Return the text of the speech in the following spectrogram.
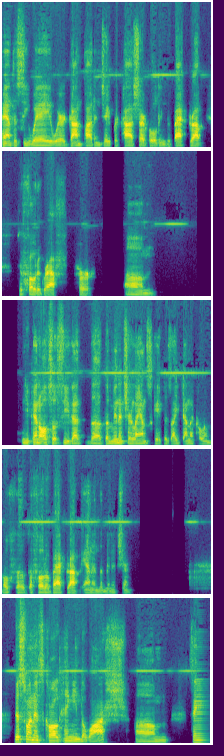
fantasy way where Ganpat and Jay Prakash are holding the backdrop to photograph her. Um, you can also see that the, the miniature landscape is identical in both the, the photo backdrop and in the miniature. This one is called Hanging the Wash. Um, same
